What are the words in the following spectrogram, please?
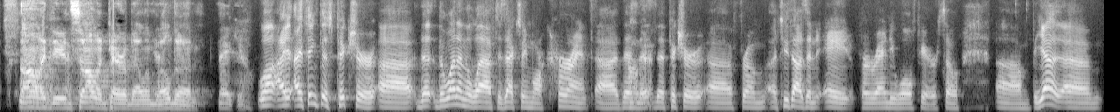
solid, dude. Solid parabellum. Well done. Thank you. Well, I, I think this picture, uh, the the one on the left, is actually more current uh, than okay. the, the picture uh, from uh, 2008 for Randy Wolf here. So, um, but yeah, um,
